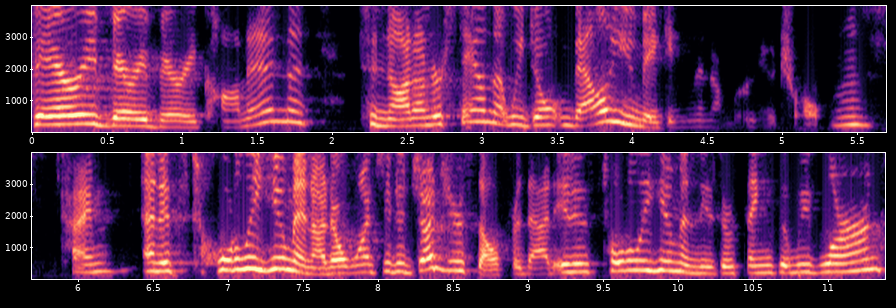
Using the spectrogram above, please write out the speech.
Very, very, very common to not understand that we don't value making the number neutral. Okay. And it's totally human. I don't want you to judge yourself for that. It is totally human. These are things that we've learned.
